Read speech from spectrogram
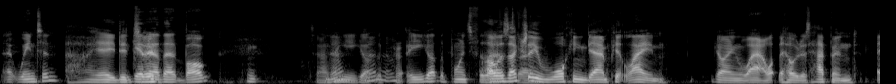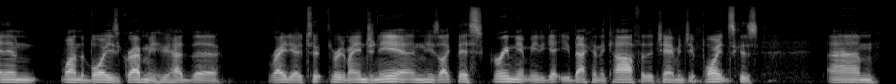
at Winton Oh yeah, he to did get too. out of that bog. So I No, think he got no, the no. he got the points for that. I was so- actually walking down pit lane, going, "Wow, what the hell just happened?" And then one of the boys grabbed me, who had the radio took through to my engineer, and he's like, "They're screaming at me to get you back in the car for the championship points because, um,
